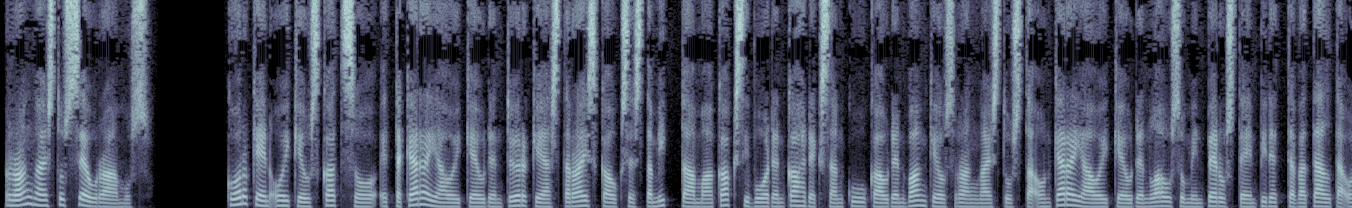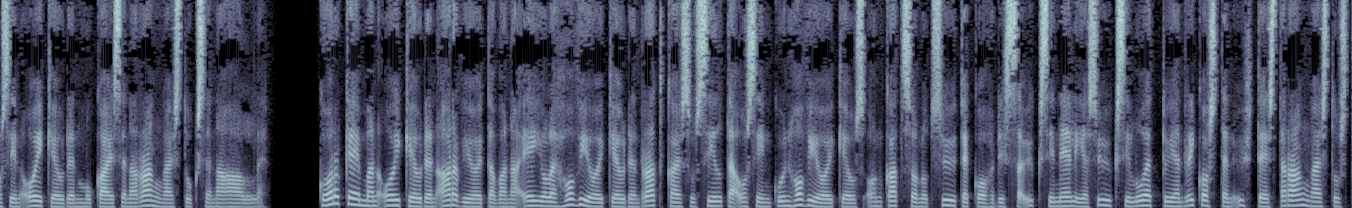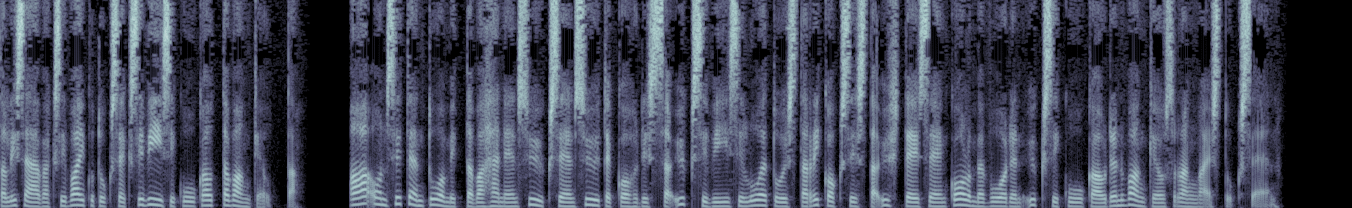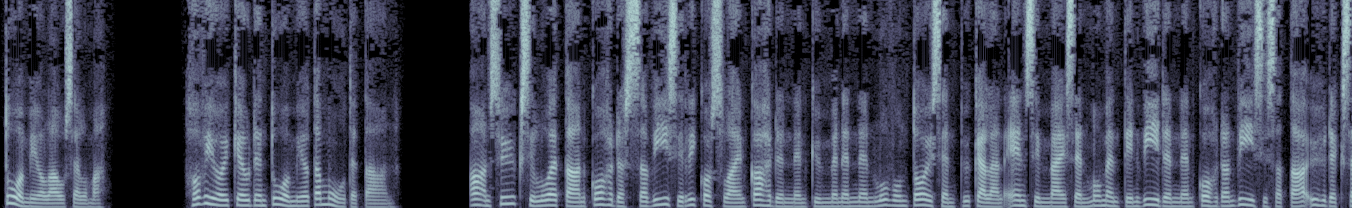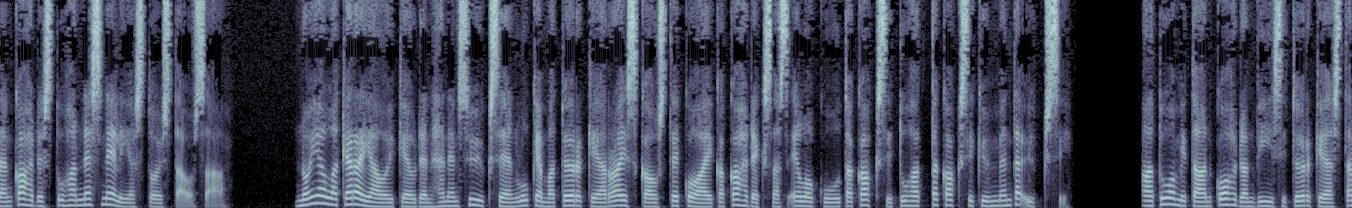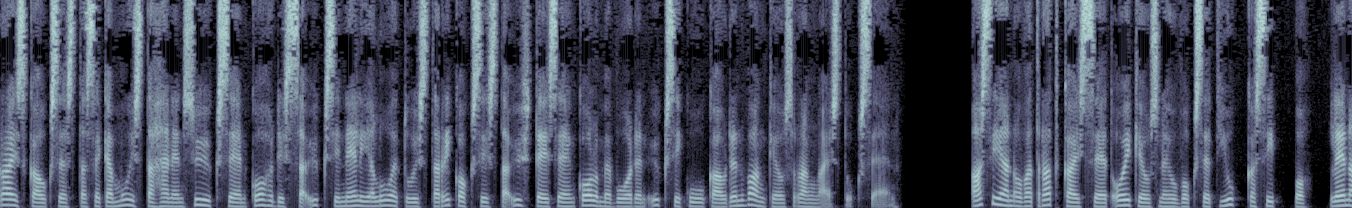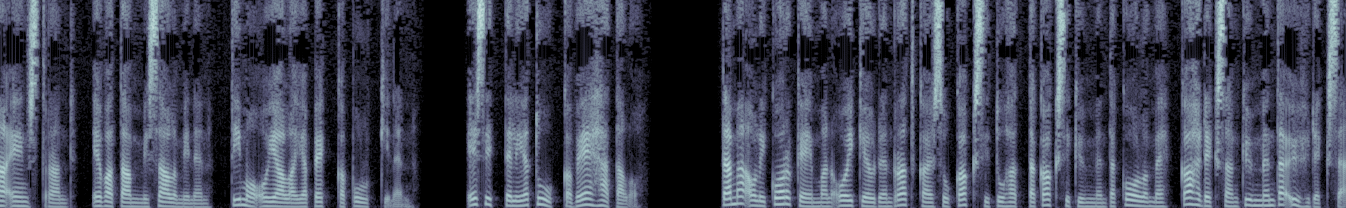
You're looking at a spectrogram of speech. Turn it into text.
Rangaistusseuraamus Korkein oikeus katsoo, että käräjäoikeuden törkeästä raiskauksesta mittaamaa kaksi vuoden kahdeksan kuukauden vankeusrangaistusta on käräjäoikeuden lausumin perustein pidettävä tältä osin oikeudenmukaisena rangaistuksena alle. Korkeimman oikeuden arvioitavana ei ole hovioikeuden ratkaisu siltä osin kuin hovioikeus on katsonut syytekohdissa yksi neljä syyksi luettujen rikosten yhteistä rangaistusta lisääväksi vaikutukseksi viisi kuukautta vankeutta. A on siten tuomittava hänen syykseen syytekohdissa yksi viisi luetuista rikoksista yhteiseen kolme vuoden yksi kuukauden vankeusrangaistukseen. Tuomiolauselma. Hovioikeuden tuomiota muutetaan. Aan syyksi luetaan kohdassa 5 rikoslain 20. luvun toisen pykälän ensimmäisen momentin viidennen kohdan 509 2014 osaa. Nojalla käräjäoikeuden hänen syykseen lukema törkeä raiskaustekoaika 8. elokuuta 2021. A tuomitaan kohdan viisi törkeästä raiskauksesta sekä muista hänen syykseen kohdissa yksi neljä luetuista rikoksista yhteiseen kolme vuoden yksi kuukauden vankeusrangaistukseen. Asian ovat ratkaisseet oikeusneuvokset Jukka Sippo, Lena Engstrand, Eva Tammi Salminen, Timo Ojala ja Pekka Pulkkinen. Esittelijä Tuukka V. Hätalo. Tämä oli korkeimman oikeuden ratkaisu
